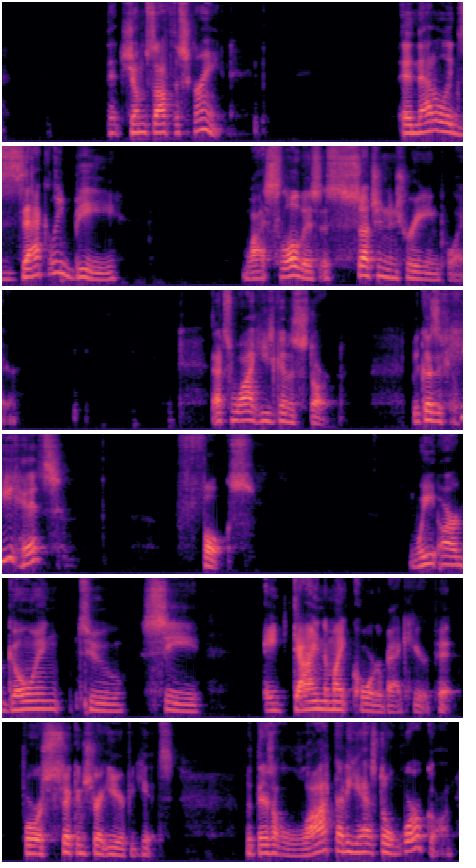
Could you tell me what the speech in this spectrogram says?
that jumps off the screen. And that'll exactly be why Slovis is such an intriguing player. That's why he's going to start. Because if he hits, folks, we are going to see a dynamite quarterback here at Pitt for a second straight year if he hits. But there's a lot that he has to work on.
